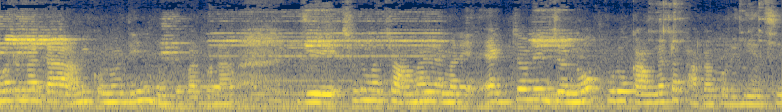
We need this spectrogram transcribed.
ঘটনাটা আমি কোনো দিন বলতে পারব না যে শুধুমাত্র আমার মানে একজনের জন্য পুরো কামরাটা ফাঁকা করে দিয়েছে।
